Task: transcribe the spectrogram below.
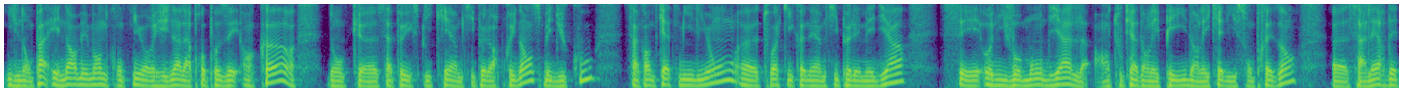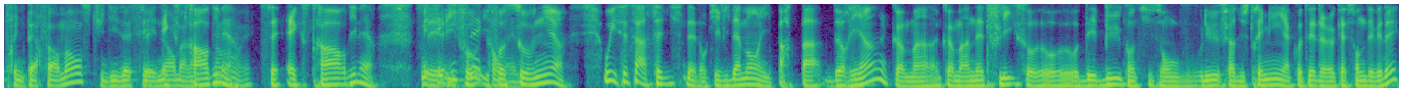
Ils n'ont pas énormément de contenu original à proposer encore, donc euh, ça peut expliquer un petit peu leur prudence. Mais du coup, 54 millions, euh, toi qui connais un petit peu les médias, c'est au niveau mondial, en tout cas dans les pays dans lesquels ils sont présents, euh, ça a l'air d'être une performance. Tu disais c'est énorme. Extraordinaire. C'est extraordinaire. Mais c'est il faut, il faut se souvenir. Oui, c'est ça, c'est Disney. Donc évidemment, ils partent pas de rien comme un comme un Netflix au, au, début quand ils ont voulu faire du streaming à côté de la location de DVD.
